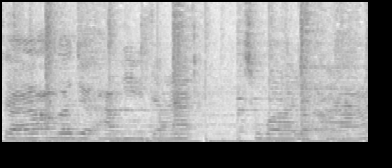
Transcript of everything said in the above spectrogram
So I'm gonna do it how you done it. Swirl it around.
